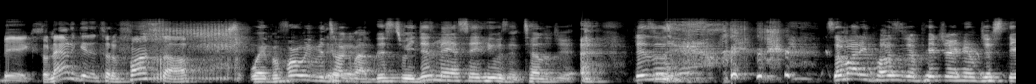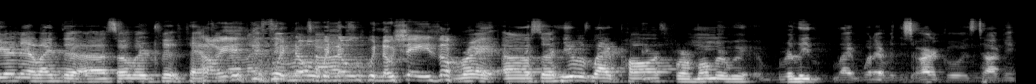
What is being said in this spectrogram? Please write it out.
big. So now to get into the fun stuff. Wait, before we even talk about this tweet, this man said he was intelligent. this was somebody posted a picture of him just staring at like the uh, solar eclipse passing. Oh by, yeah, like, with no several with no with no shades on. Right. Uh, so he was like paused for a moment with really like whatever this article is talking.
